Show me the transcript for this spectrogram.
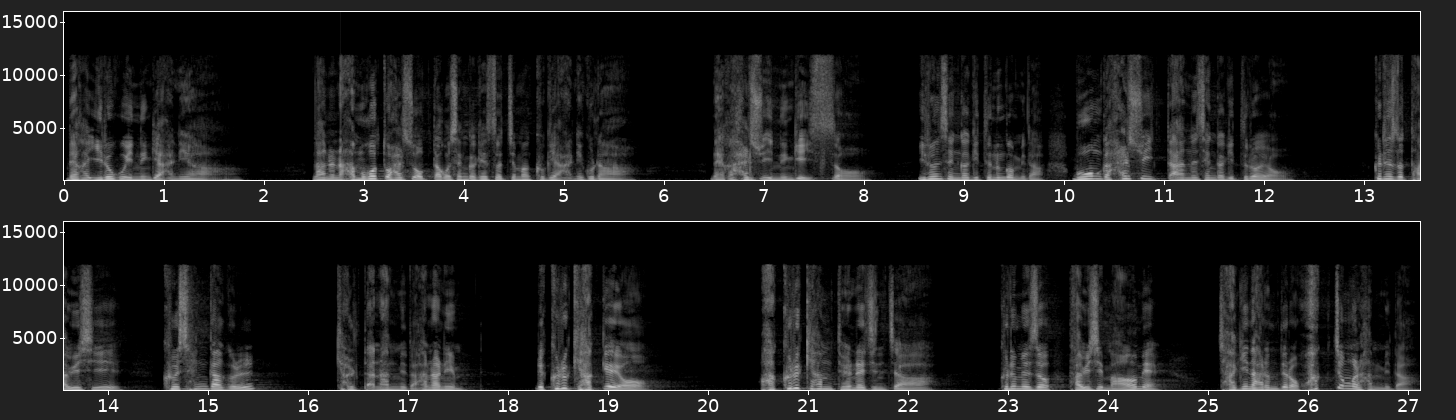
내가 이러고 있는 게 아니야. 나는 아무것도 할 수 없다고 생각했었지만 그게 아니구나. 내가 할 수 있는 게 있어. 이런 생각이 드는 겁니다. 무언가 할 수 있다는 생각이 들어요. 그래서 다윗이 그 생각을 결단합니다. 하나님, 네, 그렇게 할게요. 아, 그렇게 하면 되네, 진짜. 그러면서 다윗이 마음에 자기 나름대로 확정을 합니다.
